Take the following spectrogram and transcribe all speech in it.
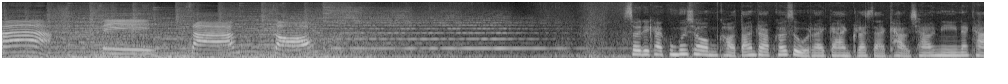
5 4 3 2สวัสดีค่ะคุณผู้ชม ขอต้อนรับเข้าสู่รายการกระแสข่าวเช้านี้นะคะ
